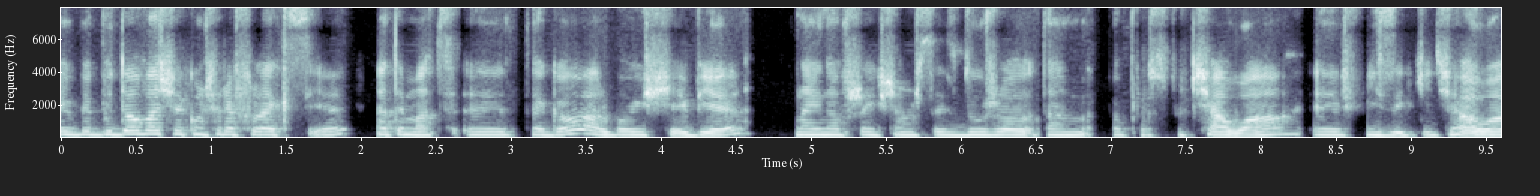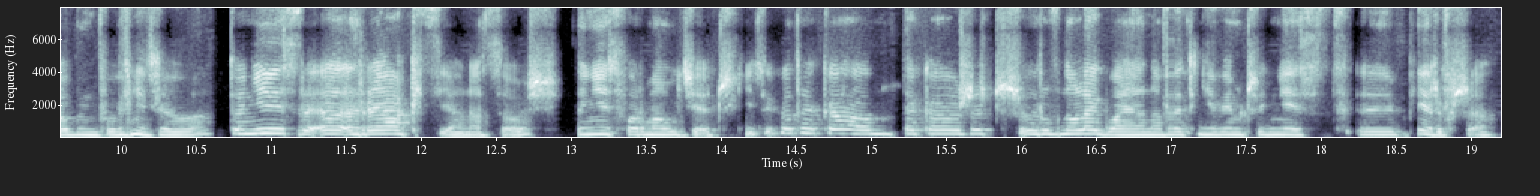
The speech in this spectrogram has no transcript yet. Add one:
jakby budować jakąś refleksję na temat y, tego albo i siebie, najnowszej książce jest dużo tam po prostu ciała, y, fizyki ciała, bym powiedziała. To nie jest reakcja na coś, to nie jest forma ucieczki, tylko taka, taka rzecz równoległa. Ja nawet nie wiem, czy nie jest y, pierwsza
